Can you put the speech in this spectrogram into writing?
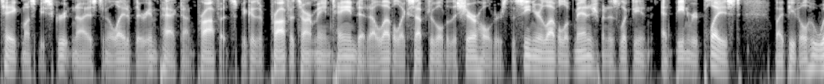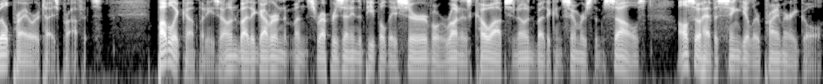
take must be scrutinized in the light of their impact on profits, because if profits aren't maintained at a level acceptable to the shareholders, the senior level of management is looking at being replaced by people who will prioritize profits. Public companies owned by the governments representing the people they serve or run as co ops and owned by the consumers themselves also have a singular primary goal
